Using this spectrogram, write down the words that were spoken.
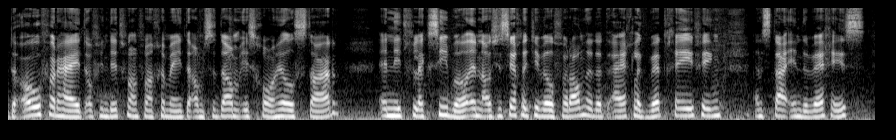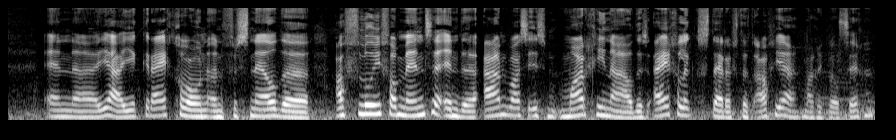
de overheid, of in dit geval van gemeente Amsterdam, is gewoon heel star en niet flexibel. En als je zegt dat je wil veranderen, dat eigenlijk wetgeving een sta in de weg is. En uh, ja, je krijgt gewoon een versnelde afvloei van mensen en de aanwas is marginaal. Dus eigenlijk sterft het af, ja, mag ik wel zeggen.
